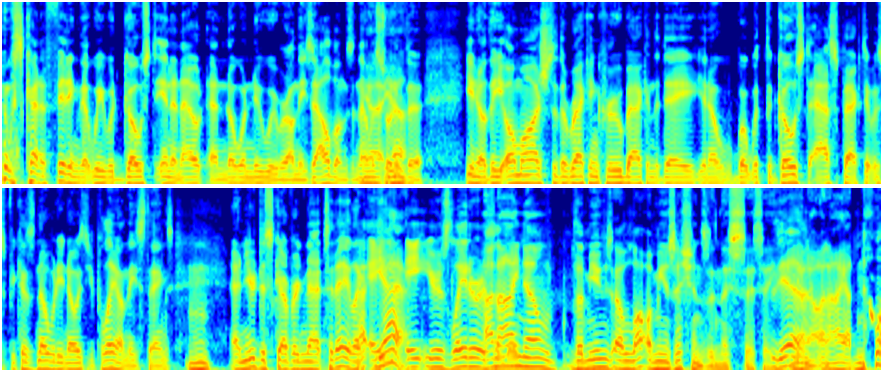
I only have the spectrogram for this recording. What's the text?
it was kind of fitting that we would ghost in and out, and no one knew we were on these albums, and that was Yeah, sort of the, you know, the homage to the Wrecking Crew back in the day, you know. But with the ghost aspect, it was because nobody knows you play on these things, and you're discovering that today, like Uh, eight, yeah. eight years later. Or And I know the mus- a lot of musicians in this city. Yeah. You know, and I had no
